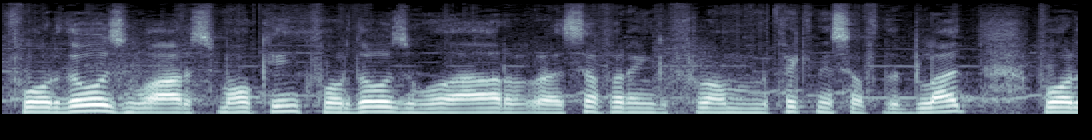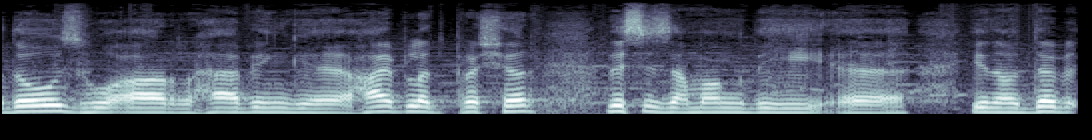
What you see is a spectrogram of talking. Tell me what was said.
for those who are smoking, for those who are uh, suffering from thickness of the blood, for those who are having uh, high blood pressure. This is among the uh, you know double,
